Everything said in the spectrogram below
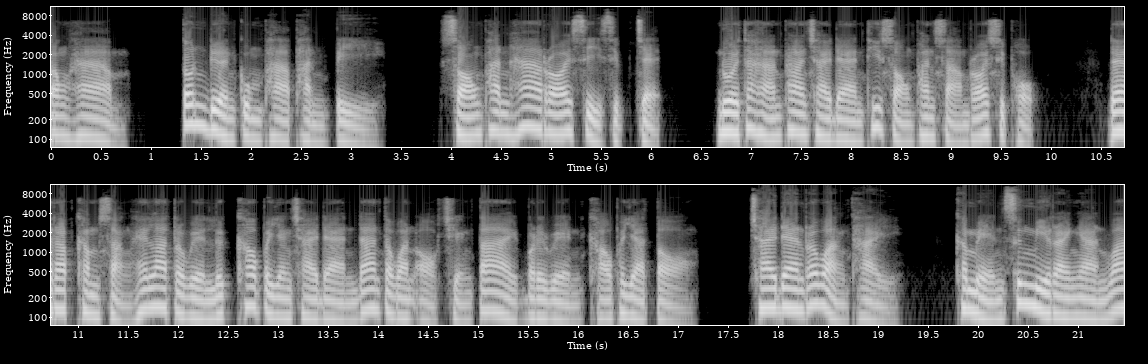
ต้องห้าม ต้นเดือนกุมภาพันธ์ปี 2547 หน่วยทหารพรานชายแดนที่ 2316 ได้รับคำสั่งให้ลาดตระเวนลึกเข้าไปยังชายแดนด้านตะวันออกเฉียงใต้บริเวณเขาพญาตอง ชายแดนระหว่างไทย เขมรซึ่งมีรายงานว่า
